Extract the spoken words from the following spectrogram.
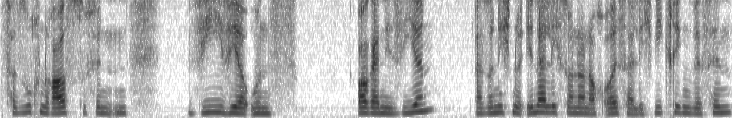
versuchen herauszufinden, wie wir uns organisieren. Also nicht nur innerlich, sondern auch äußerlich. Wie kriegen wir es hin,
